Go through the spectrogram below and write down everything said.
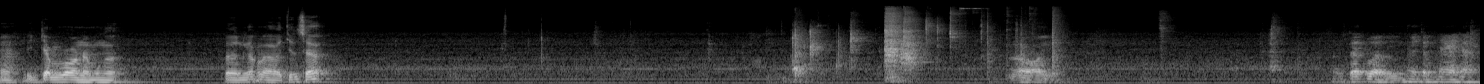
À, điện trăm vo nè mọi người. Lên rất là chính xác. Rồi. Test qua điện 220 ha.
